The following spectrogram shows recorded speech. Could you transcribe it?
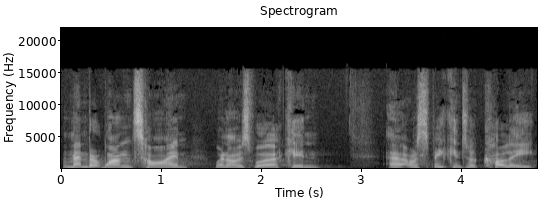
Remember at one time when I was working, uh, I was speaking to a colleague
